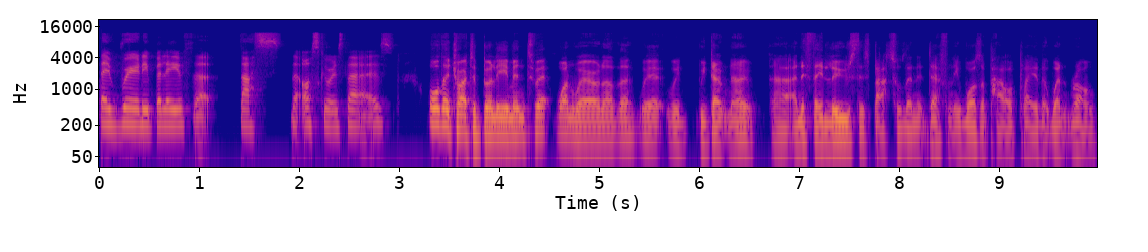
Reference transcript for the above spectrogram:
they really believe that that's that Oscar is theirs. Or they try to bully him into it one way or another. We we we don't know. Uh, and if they lose this battle, then it definitely was a power play that went wrong.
